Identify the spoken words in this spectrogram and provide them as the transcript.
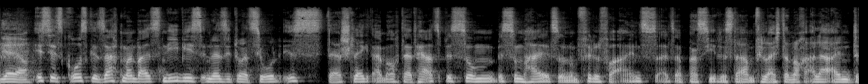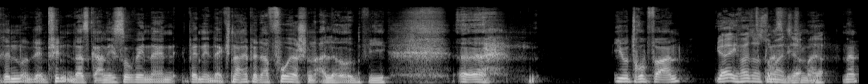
Ja, ja. Ist jetzt groß gesagt, man weiß nie, wie es in der Situation ist. Da schlägt einem auch das Herz bis zum, bis zum Hals und um Viertel vor eins, als er passiert ist, da haben vielleicht dann noch alle einen drin und empfinden das gar nicht so, wenn, in- wenn in der Kneipe da vorher schon alle irgendwie, äh, Jutrup waren. Ja, ich weiß, was du meinst. ich Ja, meine, ja. ne?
